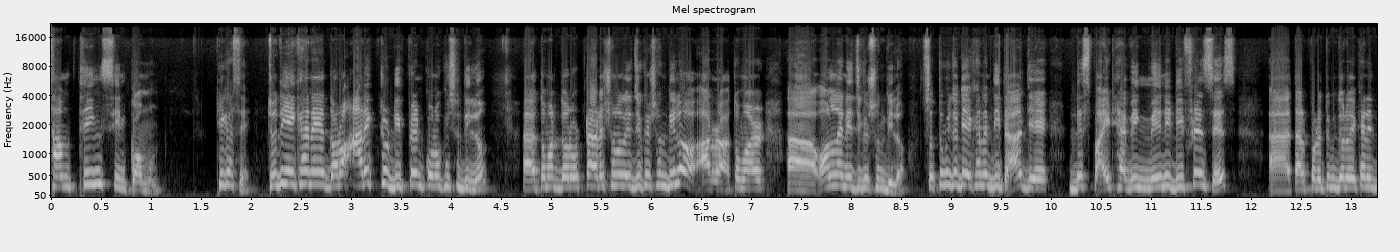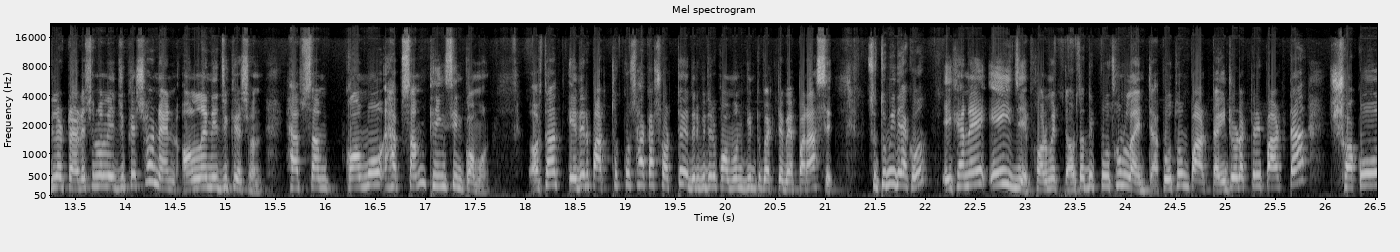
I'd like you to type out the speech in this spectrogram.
some things in common ঠিক আছে? যদি এখানে ধরো আরেকটু ডিফারেন্ট কোনো কিছু দিল তোমার ধরো ট্রাডিশনাল এডুকেশন দিল আর তোমার অনলাইন এডুকেশন দিল। সো তুমি যদি এখানে দিতা যে ডিসপাইট হ্যাভিং মেনি ডিফারেন্সেস তারপরে তুমি ধরো এখানে দিলে traditional education and online education have some com have some things in common অর্থাৎ এদের পার্থক্য থাকা সত্ত্বেও এদের ভিতরে কমন কিন্তু একটা ব্যাপার আছে। সো তুমি দেখো, এখানে এই যে ফরম্যাটটা অর্থাৎ প্রথম লাইনটা প্রথম পার্টটা ইন্ট্রোডাক্টরি পার্টটা সকল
